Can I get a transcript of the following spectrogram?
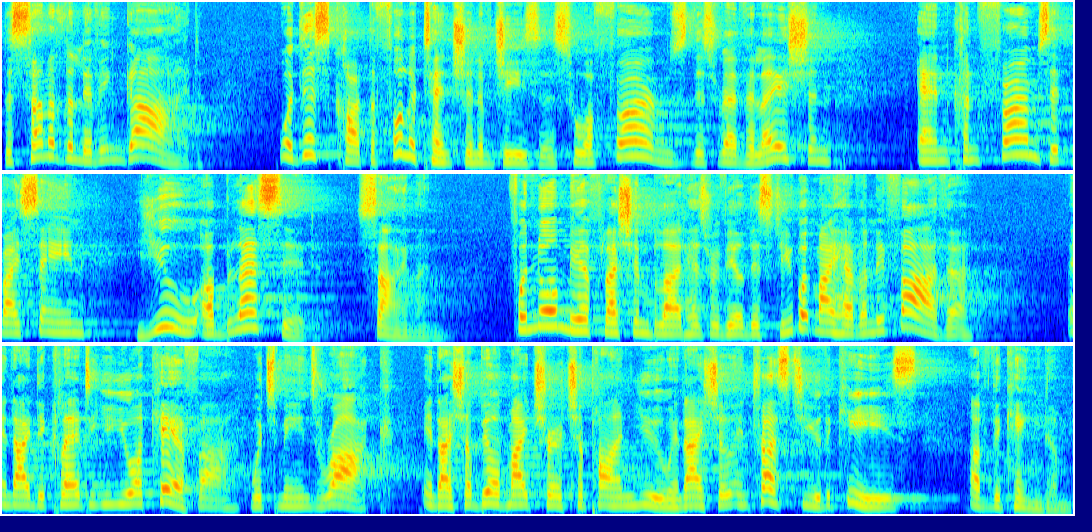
the Son of the living God. Well, this caught the full attention of Jesus, who affirms this revelation and confirms it by saying, You are blessed, Simon, for no mere flesh and blood has revealed this to you, but my heavenly Father. And I declare to you, you are Kepha, which means rock, and I shall build my church upon you, and I shall entrust to you the keys of the kingdom.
